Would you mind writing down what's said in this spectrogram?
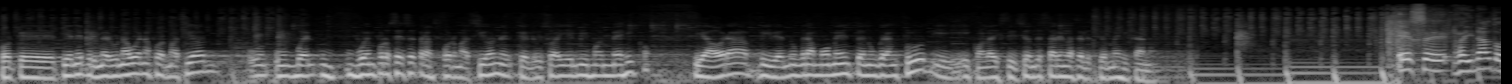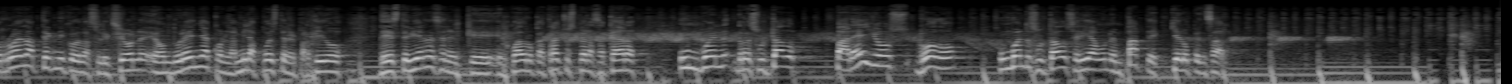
porque tiene primero una buena formación, un, buen, buen proceso de transformación, el que lo hizo ahí mismo en México, y ahora viviendo un gran momento en un gran club y con la distinción de estar en la selección mexicana. Es eh, Reinaldo Rueda, técnico de la selección eh, hondureña, con la mira puesta en el partido de este viernes, en el que el cuadro Catracho espera sacar un buen resultado. Para ellos, Rodo, un buen resultado sería un empate, quiero pensar.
